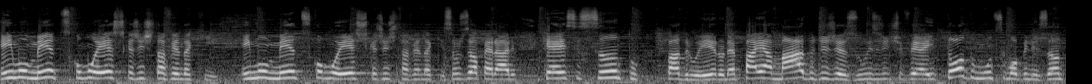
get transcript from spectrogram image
em momentos como este que a gente está vendo aqui. Em momentos como este que a gente está vendo aqui. São José Operário, que é esse santo padroeiro, né? Pai amado de Jesus, a gente vê aí todo mundo se mobilizando,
